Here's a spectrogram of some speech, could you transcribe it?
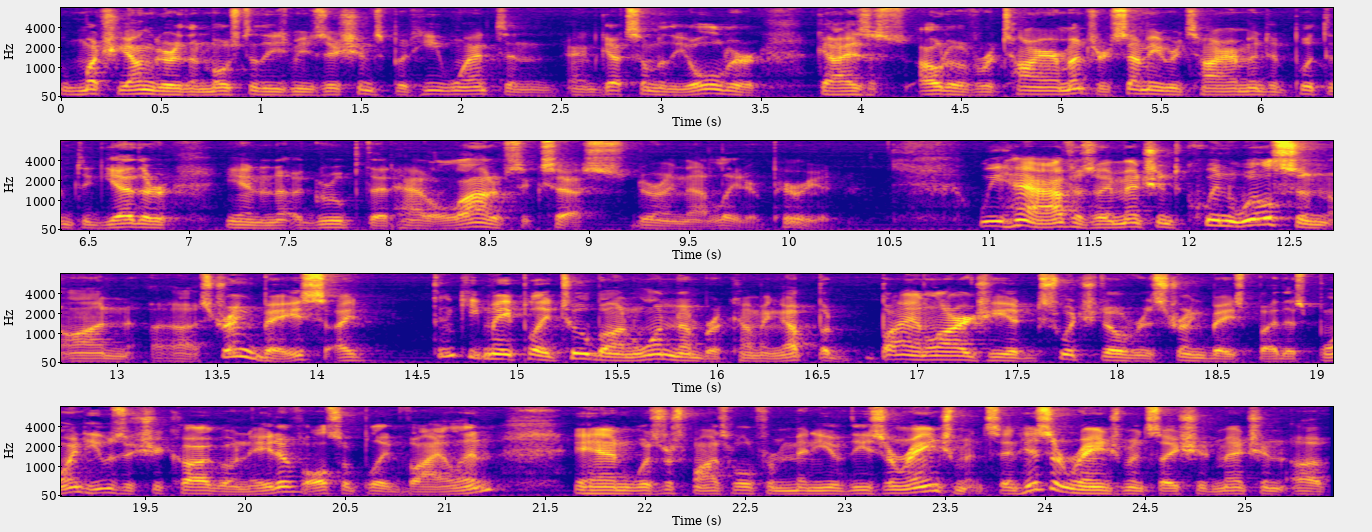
much younger than most of these musicians, but he went and, and got some of the older guys out of retirement or semi retirement and put them together in a group that had a lot of success during that later period. We have, as I mentioned, Quinn Wilson on uh, string bass. I think he may play tuba on one number coming up, but by and large, he had switched over to string bass by this point. He was a Chicago native, also played violin, and was responsible for many of these arrangements. And his arrangements, I should mention, of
